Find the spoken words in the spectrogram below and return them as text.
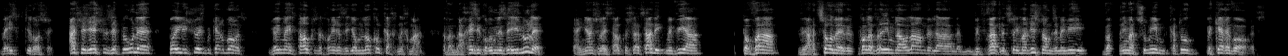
ואיס קטירוסי. עד שיש לזה פעולה, פועל ישוע בקרב אורס. יום ההסתלקוס לכויר זה יום לא כל כך נחמד, אבל אחרי זה קוראים לזה הילולה. העניין של ההסתלקוס של הצדיק מביא טובה והצולה וכל הדברים לעולם, ובפרט לצועים אריסטום זה מביא דברים עצומים, כתוב בקרב האורס.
